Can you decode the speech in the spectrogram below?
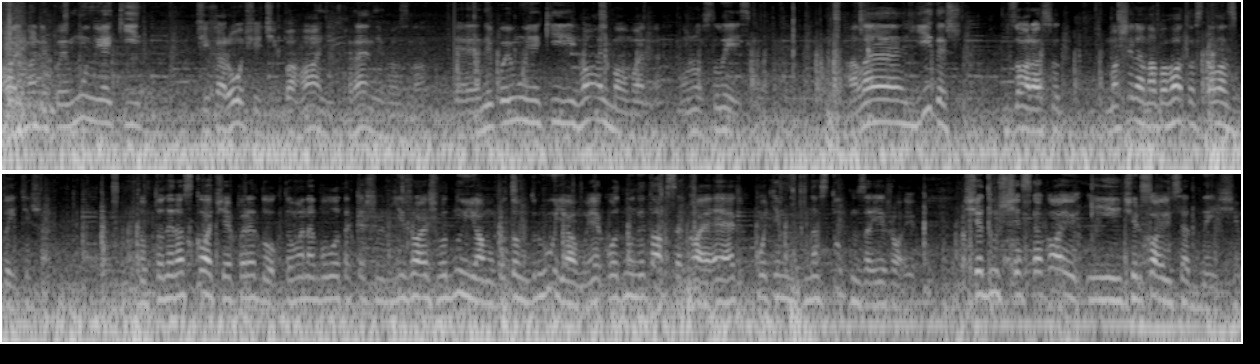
гальма не пойму які, чи хороші, чи погані, хрен його зна. Е, Не пойму, які гальма в мене, воно слизько. Але їдеш зараз, от, машина набагато стала збитіша. Тобто не розкачує передок. То в мене було таке, що в'їжджаєш в одну яму, потім в другу яму. Як в одну не так скакає, а як потім в наступну заїжджаю. Ще дужче скакаю і черкаюся днищем.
